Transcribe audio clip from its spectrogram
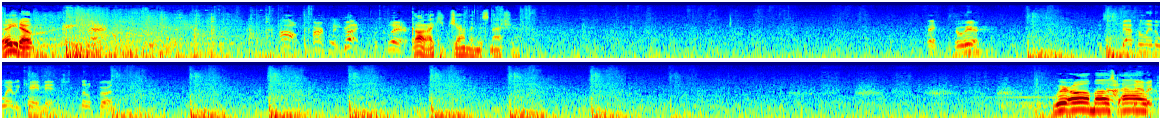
No, you don't. Oh, perfect. Good. We're clear. God, I keep jamming this Gnasher. Hey, through here. This is definitely the way we came in. Just a little further. We're almost God damn out.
